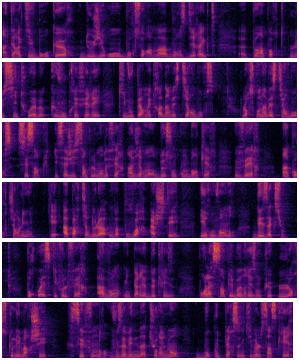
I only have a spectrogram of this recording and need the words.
Interactive Broker, De Giro, Boursorama, Bourse Direct, euh, peu importe, le site web que vous préférez qui vous permettra d'investir en bourse. Lorsqu'on investit en bourse, c'est simple. Il s'agit simplement de faire un virement de son compte bancaire vers un courtier en ligne et à partir de là, on va pouvoir acheter et revendre des actions. Pourquoi est-ce qu'il faut le faire avant une période de crise? Pour la simple et bonne raison que lorsque les marchés s'effondrent, vous avez naturellement beaucoup de personnes qui veulent s'inscrire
